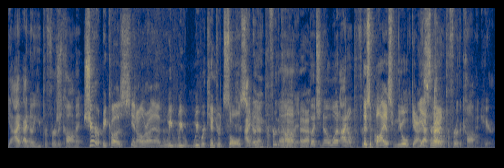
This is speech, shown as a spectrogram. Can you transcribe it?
Yeah, I, I know you prefer the comment. Sure, because you know I- we, we we were kindred souls. I know Yeah. you prefer the Uh-huh, comment, yeah. but you know what? I don't prefer. there's the a comment. bias from the old guys. Yes, I don't prefer the comment here.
